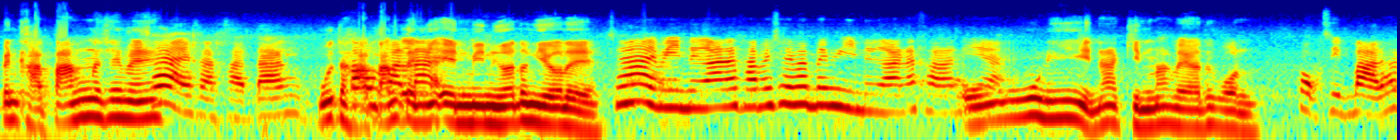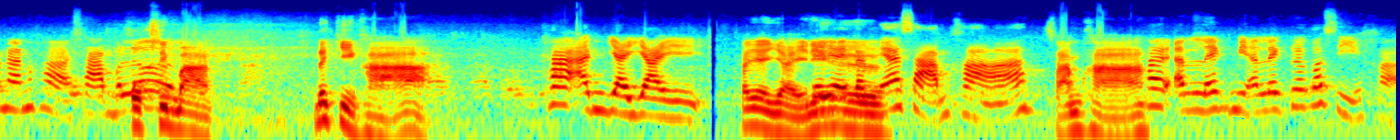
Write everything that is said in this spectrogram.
เป็นขาตั้งนะใช่ไหมใช่ค่ะขาตั้งอุ้ยแต่ขาตั้งคนแต่ละมีเอ็นมีเนื้อตั้งเยอะเลย ใช่มีเนื้อนะคะ ไม่ใช่ว่าไม่มีเนื้อนะคะโอ้เนี่ยนี่น่ากินมากเลยครับทุกคนหกสิบบาทเท่านั้นค่ะ ชามเบลเลอร์60 บาท ได้กี่ขา ถ้าอันใหญ่ถ้าใหญ่ๆๆนี่ใหญ่ๆคืแบบอเนี้ยสามขาสามขา ถ้าอันเล็กมีอันเล็กด้วยก็สี่ขา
